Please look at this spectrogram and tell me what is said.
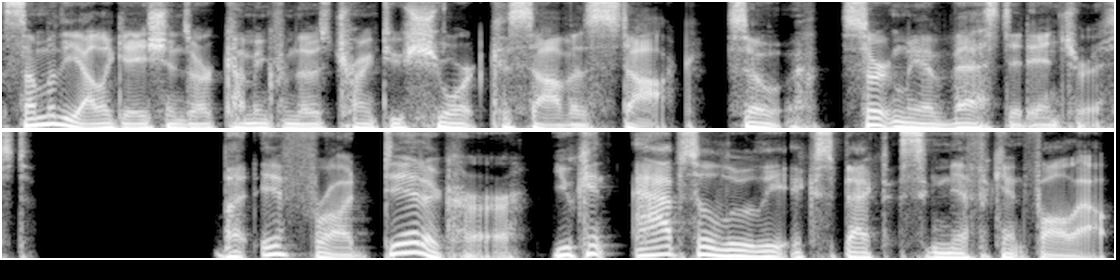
some of the allegations are coming from those trying to short Cassava's stock, so certainly a vested interest. But if fraud did occur, you can absolutely expect significant fallout.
